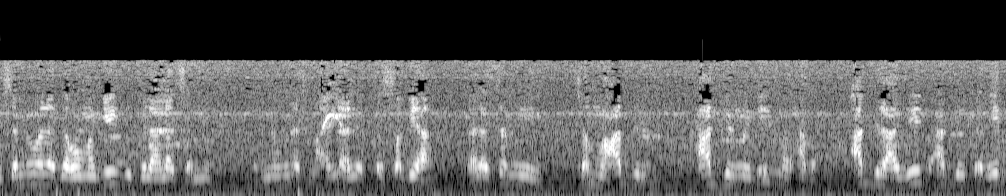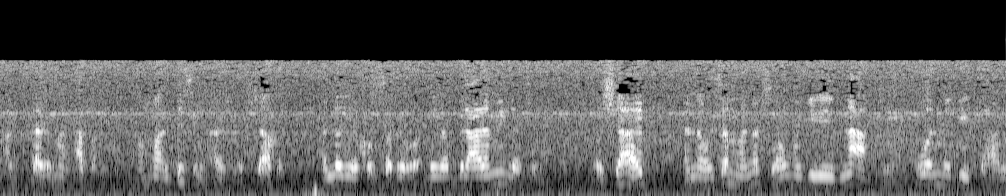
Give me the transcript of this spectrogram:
يسمي ولده مجيد؟ قلت لا لا تسميه. لأنه من أسماء الله اللي اختص بها. فلا تسميه سموا عبد عبد المجيد مرحبا. عبد العزيز عبد الكريم عبد الكريم مرحبا. أما الاسم الشاخص الذي يخص برب العالمين لا سمى الشاهد أنه سمى نفسه مجيد نعم هو المجيد تعالى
